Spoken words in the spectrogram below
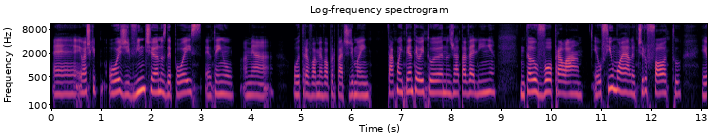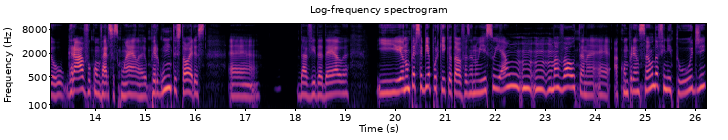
É, eu acho que hoje, 20 anos depois, eu tenho a minha outra avó, minha avó por parte de mãe, tá com 88 anos, já tá velhinha. Então eu vou para lá, eu filmo ela, eu tiro foto, eu gravo conversas com ela, eu pergunto histórias é, da vida dela. E eu não percebia por que, que eu estava fazendo isso, e é um, um, uma volta, né? É a compreensão da finitude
